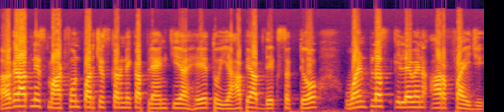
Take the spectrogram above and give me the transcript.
अगर आपने स्मार्टफ़ोन परचेस करने का प्लान डिज़ाइन किया है तो यहाँ पे आप देख सकते हो OnePlus eleven R five G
